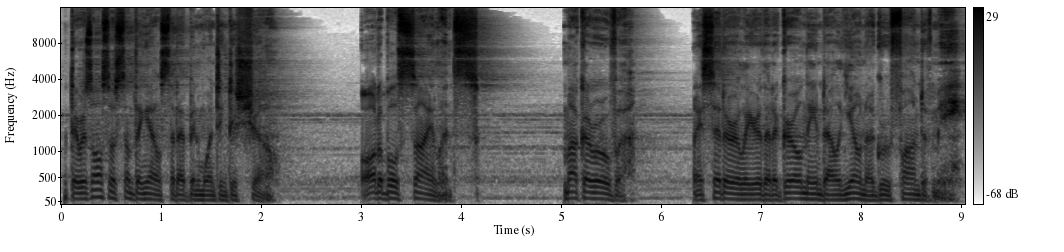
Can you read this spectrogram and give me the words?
But there is also something else that I've been wanting to show. Audible silence. Makarova. I said earlier that a girl named Alyona grew fond of me.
